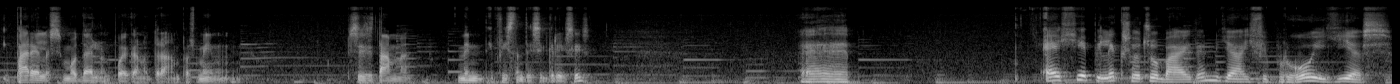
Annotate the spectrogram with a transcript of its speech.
η παρέλαση μοντέλων που έκανε ο Τραμπ, ας μην συζητάμε, δεν υφίστανται συγκρίσεις. Ε, έχει επιλέξει ο Τζο Μπάιντεν για υφυπουργό υγείας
